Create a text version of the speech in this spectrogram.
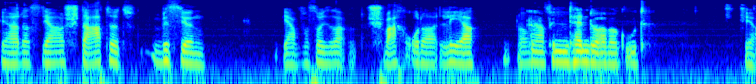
Ja, das Jahr startet ein bisschen, ja, was soll ich sagen, schwach oder leer. Ne? Ja, für Nintendo aber gut. Ja,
